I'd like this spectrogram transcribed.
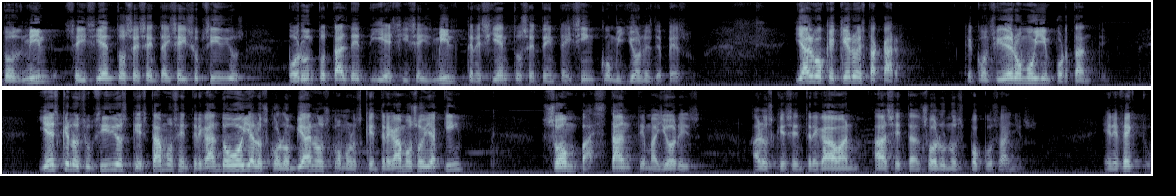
2.666 subsidios por un total de 16.375 millones de pesos. Y algo que quiero destacar, que considero muy importante, y es que los subsidios que estamos entregando hoy a los colombianos, como los que entregamos hoy aquí, son bastante mayores a los que se entregaban hace tan solo unos pocos años. En efecto,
